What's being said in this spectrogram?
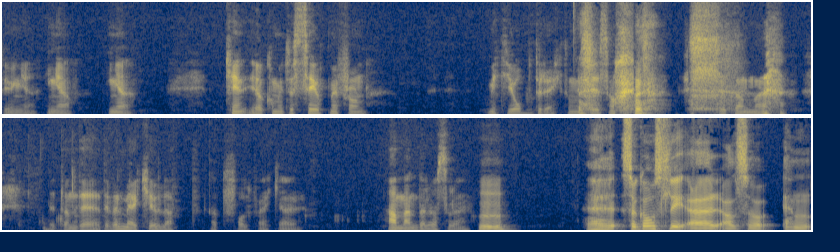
det är inga, inga, inga jag kommer inte se upp mig från mitt jobb direkt om vi säger så. utan eh, utan det, det är väl mer kul att, att folk verkar använda det och sådär. Mm. Eh, Så Ghostly är alltså en,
